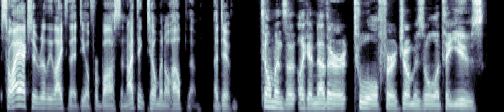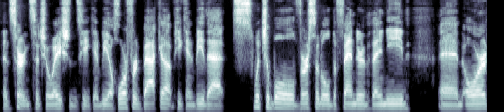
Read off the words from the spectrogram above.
So I actually really liked that deal for Boston. I think Tillman will help them. I do. Tillman's a, like another tool for Joe Mazzulla to use in certain situations. He can be a Horford backup. He can be that switchable, versatile defender that they need. And, or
